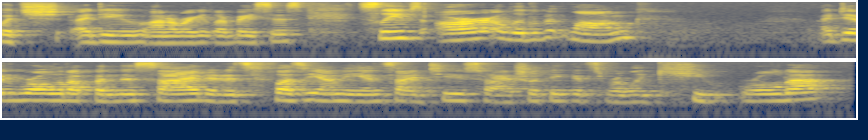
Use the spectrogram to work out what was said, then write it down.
which I do on a regular basis. Sleeves are a little bit long. I did roll it up on this side and it's fuzzy on the inside too, so I actually think it's really cute rolled up.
